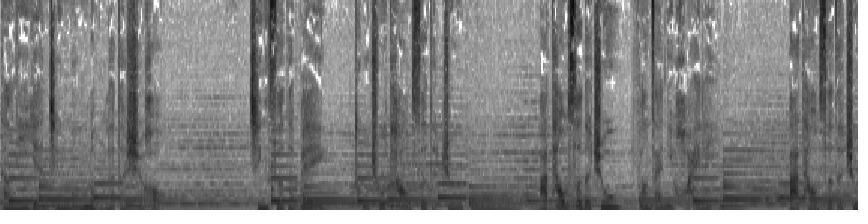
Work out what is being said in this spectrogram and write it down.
当你眼睛朦胧了的时候，金色的背吐出桃色的珠。把桃色的珠放在你怀里，把桃色的珠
